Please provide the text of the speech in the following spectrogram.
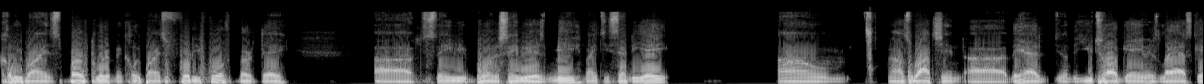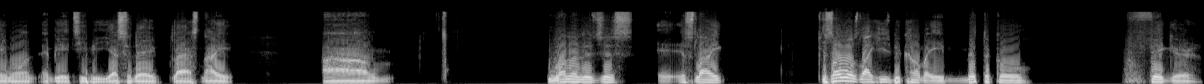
Kobe Bryant's birth. Would have been Kobe Bryant's 44th birthday. Uh, same born the same year as me, 1978. Um, I was watching. Uh, they had you know the Utah game, his last game on NBA TV yesterday, last night. Um, one of the just it's like it's almost like he's become a mythical figure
